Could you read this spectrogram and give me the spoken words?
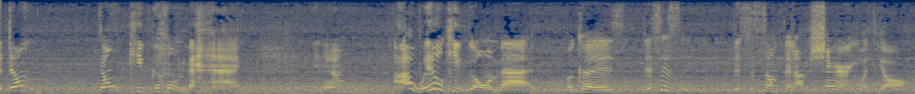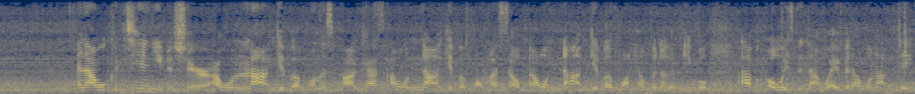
but don't don't keep going back you know i will keep going back because this is this is something i'm sharing with y'all and i will continue to share. I will not give up on this podcast. I will not give up on myself. I will not give up on helping other people. I've always been that way but i will not fix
